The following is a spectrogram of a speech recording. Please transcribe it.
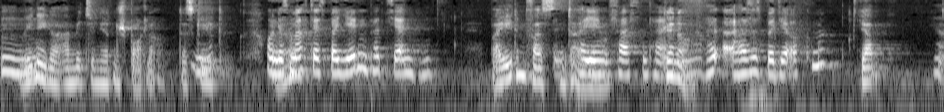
mhm. weniger ambitionierten Sportler. Das geht. Ja. Und das macht das bei jedem Patienten? Bei jedem Fastenteilnehmer. Bei jedem Fastenteilnehmer. Genau. Hast du es bei dir auch gemacht? Ja, ja.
